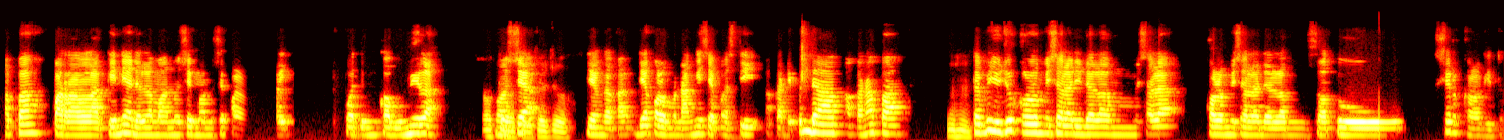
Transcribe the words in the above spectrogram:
apa para laki ini adalah manusia-manusia paling kuat di muka bumi lah. oke oke Manusia yang akan- dia kalau menangis ya pasti akan dipendam, akan apa. Mhm. Tapi jujur kalau misalnya di dalam misalnya kalau misalnya dalam suatu circle gitu,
